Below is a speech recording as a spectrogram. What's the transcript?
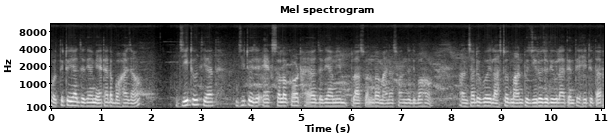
প্ৰতিটো ইয়াত যদি আমি এটা এটা বহাই যাওঁ যিটোত ইয়াত যিটো যে এক চলকৰ ঠাইত যদি আমি প্লাছ ওৱান বা মাইনাছ ওৱান যদি বহাওঁ আনচাৰটো গৈ লাষ্টত মানটো জিৰ' যদি ওলায় তেন্তে সেইটো তাৰ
